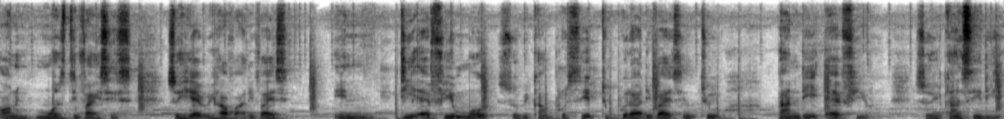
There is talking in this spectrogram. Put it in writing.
on most devices. So here we have our device in dfu mode so we can proceed to put our device into Pandy FU. So you can see the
